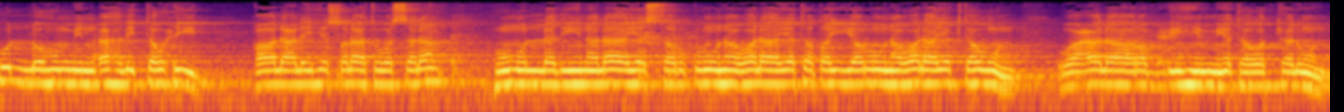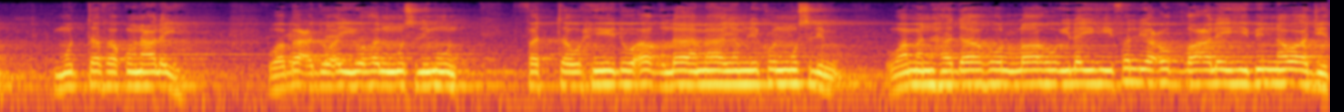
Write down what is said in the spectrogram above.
كلهم من أهل التوحيد. قال عليه الصلاة والسلام هم الذين لا يسترقون ولا يتطيرون ولا يكتوون وعلى ربهم يتوكلون. متفق عليه. وبعد أيها المسلمون فالتوحيد أغلى ما يملك المسلم ومن هداه الله إليه فليعض عليه بالنواجذ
